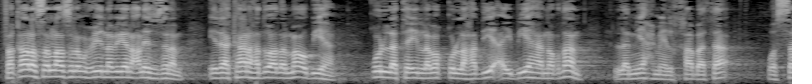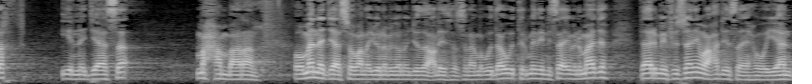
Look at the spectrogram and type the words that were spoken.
faqala sal l slm wuxuu yhi nabigeena ala sl slam ida kaana hadduu biyaha qulatayn laba qulla haddii ay biyaha noqdaan lam yaxmil khabatha wasakh iyo najaasa ma xambaaraan. Oo ma najaasoomaan ayuu nabigan ujeeda alai sl slam abu daawud tirmidi nisa ibn maaja daarimi fi sunani waa xadiis saxiix weeyaan.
